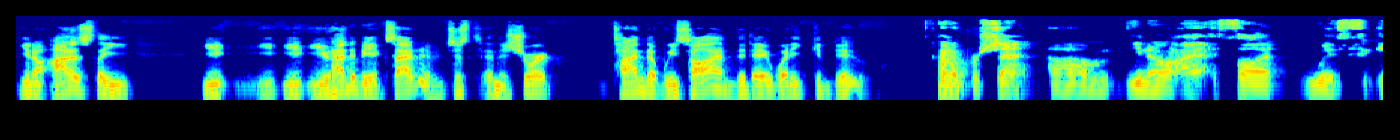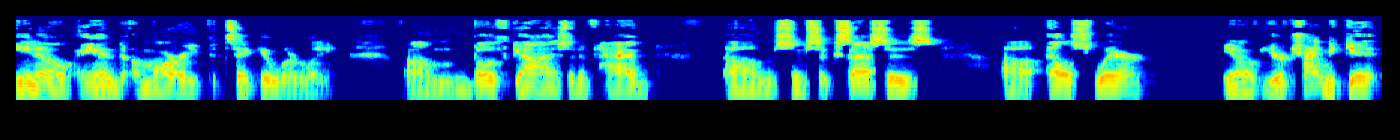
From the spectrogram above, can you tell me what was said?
you know, honestly, you you, you had to be excited just in the short time that we saw him today what he could do. 100%. um. You know, I thought with Eno and Amari particularly, um, both guys that have had um, some successes uh, elsewhere you know, you're trying to get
